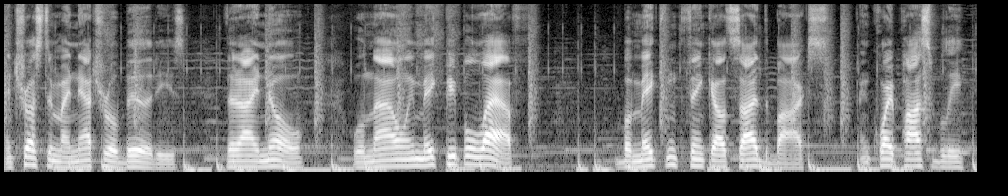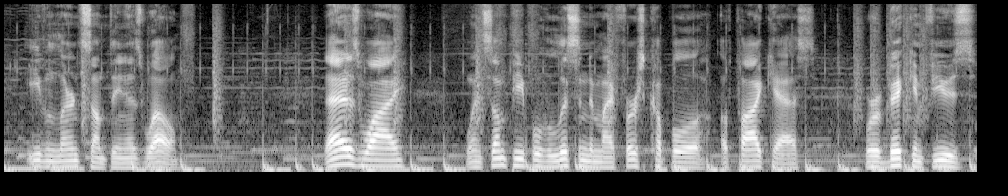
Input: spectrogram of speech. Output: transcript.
and trust in my natural abilities that I know will not only make people laugh, but make them think outside the box and quite possibly even learn something as well. That is why, when some people who listened to my first couple of podcasts were a bit confused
